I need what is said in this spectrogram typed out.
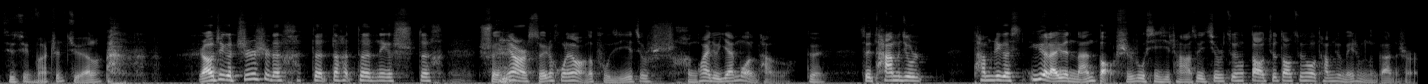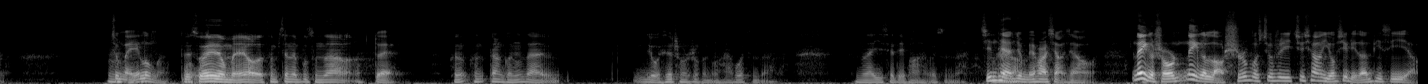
这句妈真绝了。然后这个知识的的的的那个水的水面随着互联网的普及，就是很快就淹没了他们了。对，所以他们就是他们这个越来越难保持住信息差，所以就是最后到就到最后他们就没什么能干的事儿了，就没了嘛。对，所以就没有了，他们现在不存在了。对可能可能，但是可能在有些城市可能还会存在吧，可能在一些地方还会存在今天就没法想象了。那个时候那个老师傅就是就像游戏里的 NPC 一样，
